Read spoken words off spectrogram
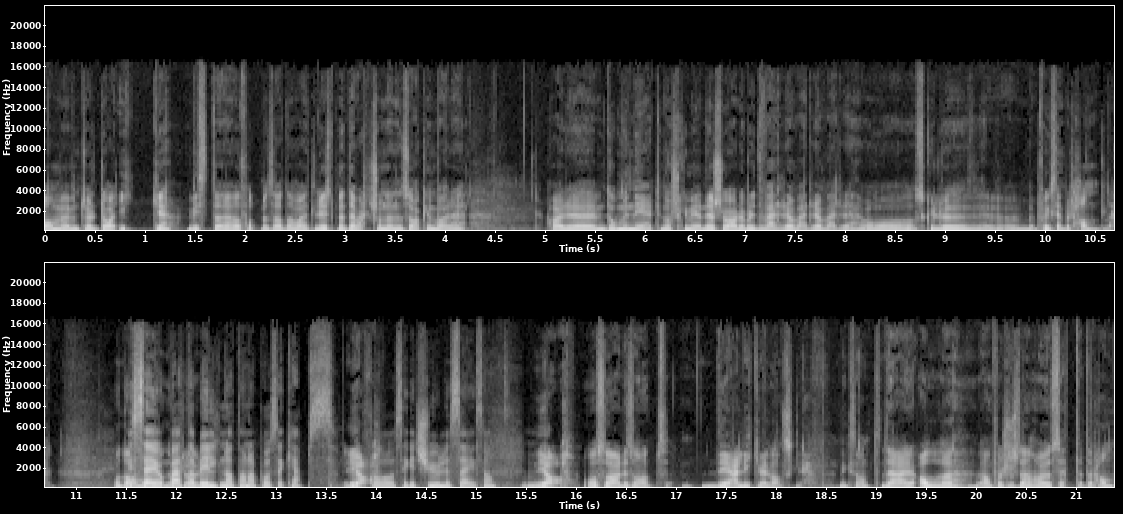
ham eventuelt da ikke visste hadde fått med seg at han var etterlyst. Men etter hvert som denne saken bare har eh, dominert i norske medier, så har det blitt verre og verre og verre å skulle f.eks. handle. Vi ser jo på et av bildene at han har på seg caps Ja. for å sikkert skjule seg. sant? Mm. Ja, og så er det sånn at det er likevel vanskelig. Ikke sant? Det er Alle anførselstegn har jo sett etter han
